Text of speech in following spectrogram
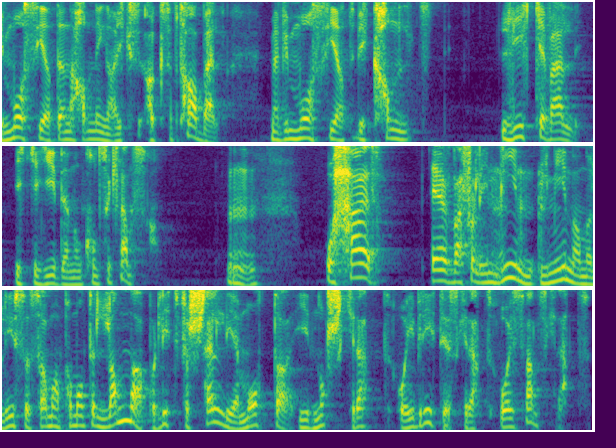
vi må si at denne handlinga er akseptabel, men vi må si at vi kan likevel ikke gi det noen konsekvenser. Og her er i hvert fall i min, i min analyse så har man på en måte landa på litt forskjellige måter i norsk rett og i britisk rett og i svensk rett.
